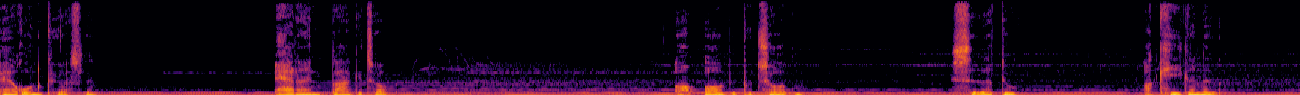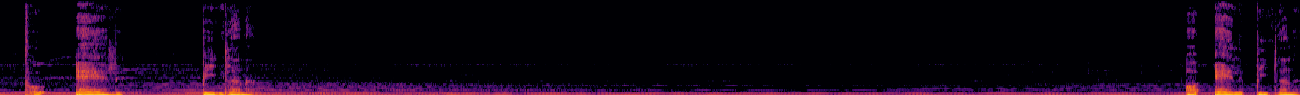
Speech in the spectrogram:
af rundkørslen er der en bakketop. Og oppe på toppen sidder du og kigger ned på alle bilerne. Bilerne,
